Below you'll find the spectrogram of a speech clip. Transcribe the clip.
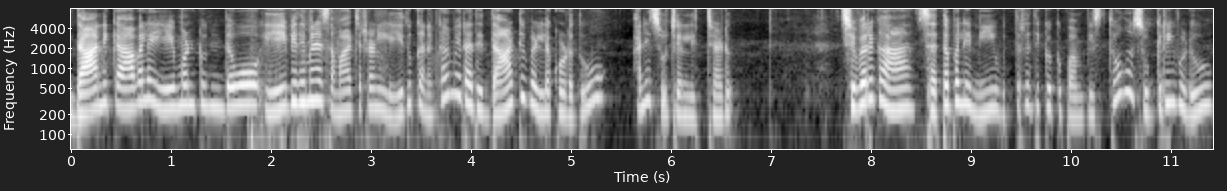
దాని కావల ఏమంటుందో ఏ విధమైన సమాచారం లేదు కనుక మీరు అది దాటి వెళ్ళకూడదు అని సూచనలు ఇచ్చాడు చివరగా శతబలిని ఉత్తర దిక్కుకు పంపిస్తూ సుగ్రీవుడు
